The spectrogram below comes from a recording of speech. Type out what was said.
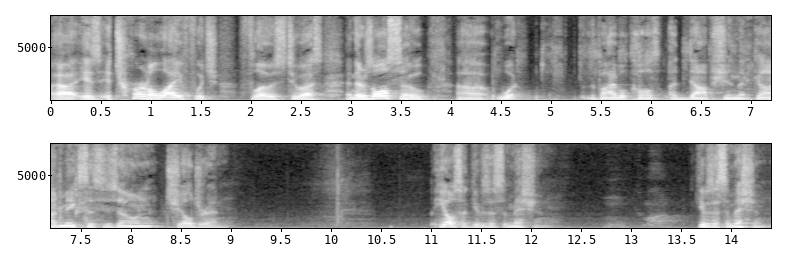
uh, is eternal life which flows to us. And there's also uh, what the Bible calls adoption, that God makes us His own children he also gives us a mission. He gives us a mission.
